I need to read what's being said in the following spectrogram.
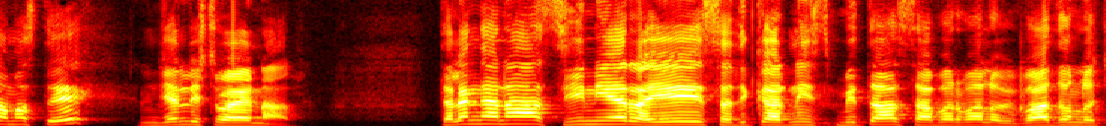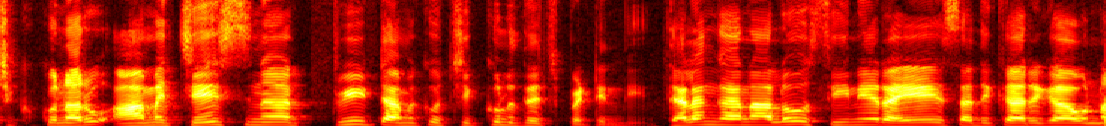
నమస్తే. నేను journalist YNR. Telangana senior IAS అధికారిని స్మితా సబర్వాల్ వివాదంలో చిక్కుకున్నారు. ఆమె చేసిన ట్వీట్ ఆమెకు చిక్కులు తెచ్చిపెట్టింది. తెలంగాణలో సీనియర్ ఐఏఎస్ అధికారిగా ఉన్న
